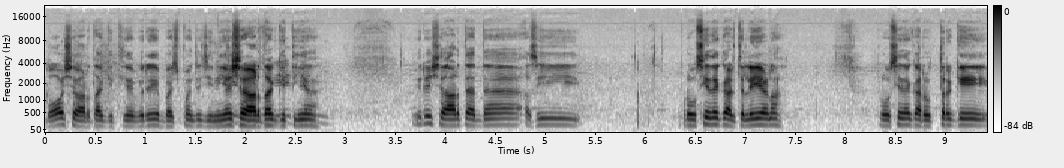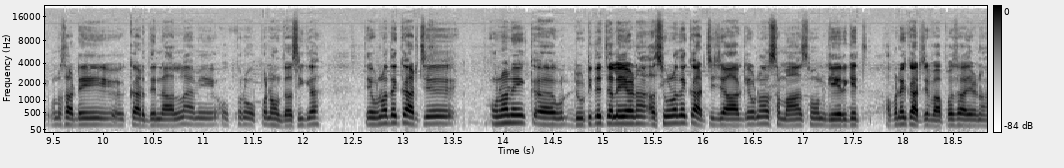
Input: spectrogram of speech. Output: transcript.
ਬਹੁਤ ਸ਼ਰਾਰਤਾਂ ਕੀਤੀਆਂ ਵੀਰੇ ਬਚਪਨ 'ਚ ਜਿੰਨੀਆਂ ਸ਼ਰਾਰਤਾਂ ਕੀਤੀਆਂ। ਵੀਰੇ ਸ਼ਰਾਰਤ ਐਦਾਂ ਅਸੀਂ ਪੜੋਸੀਆਂ ਦੇ ਘਰ ਚਲੇ ਜਾਣਾ। ਪੜੋਸੀਆਂ ਦੇ ਘਰ ਉਤਰ ਕੇ ਉਹਨਾਂ ਸਾਡੇ ਘਰ ਦੇ ਨਾਲ ਨਾ ਐਵੇਂ ਓਪਨ ਓਪਨ ਹੁੰਦਾ ਸੀਗਾ ਤੇ ਉਹਨਾਂ ਦੇ ਘਰ 'ਚ ਉਹਨਾਂ ਨੇ ਡਿਊਟੀ ਤੇ ਚਲੇ ਜਾਣਾ, ਅਸੀਂ ਉਹਨਾਂ ਦੇ ਘਰ 'ਚ ਜਾ ਕੇ ਉਹਨਾਂ ਦਾ ਸਮਾਨ ਸਮੂਨ ਗੇਰ ਕੇ ਆਪਣੇ ਘਰ 'ਚ ਵਾਪਸ ਆ ਜਾਣਾ।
